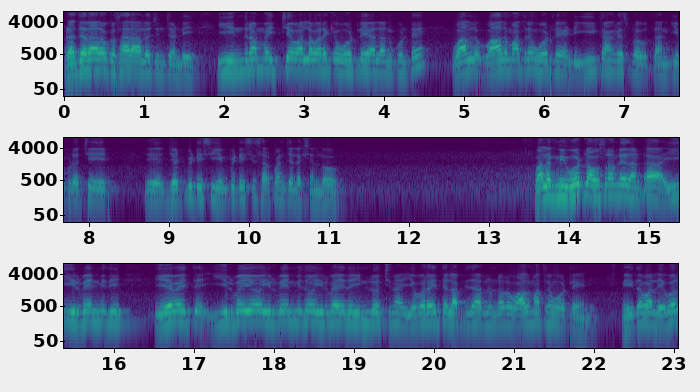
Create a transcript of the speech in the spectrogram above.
ప్రజలారా ఒకసారి ఆలోచించండి. ఈ ఇందిరమ్మ ఇచ్చే వాళ్ళ వరకే ఓట్లు వేయాలనుకుంటే వాళ్ళు వాళ్ళు మాత్రమే ఓట్లు వేయండి. ఈ కాంగ్రెస్ ప్రభుత్వానికి ఇప్పుడు వచ్చే జడ్పీటీసీ ఎంపీటీసీ సర్పంచ్ ఎలక్షన్లో. వాళ్ళకి మీ ఓట్లు అవసరం లేదంట. ఈ ఇరవై ఎనిమిది ఏవైతే ఇరవయో ఇరవై ఎనిమిదో ఇరవై ఐదో ఇండ్లు వచ్చినా ఎవరైతే లబ్ధిదారులు ఉన్నారో వాళ్ళు మాత్రమే ఓట్లు వేయండి. మిగతా వాళ్ళు ఎవరు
